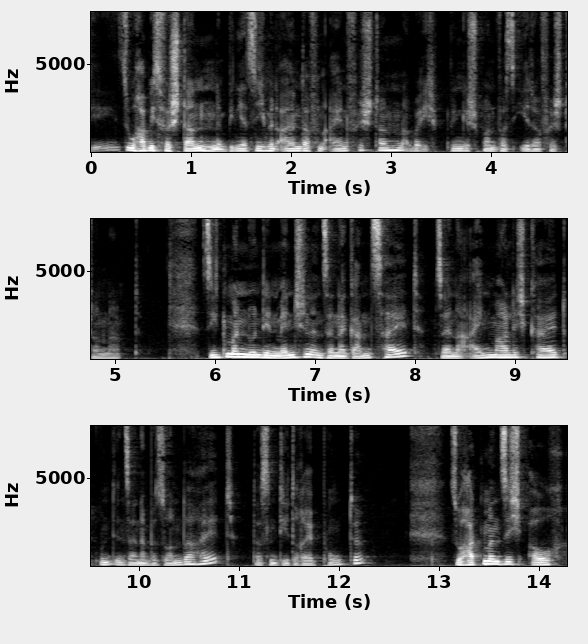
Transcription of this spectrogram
die, so habe ich es verstanden. Bin jetzt nicht mit allem davon einverstanden, aber ich bin gespannt, was ihr da verstanden habt. Sieht man nun den Menschen in seiner Ganzheit, seiner Einmaligkeit und in seiner Besonderheit, das sind die drei Punkte, so hat man sich auch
